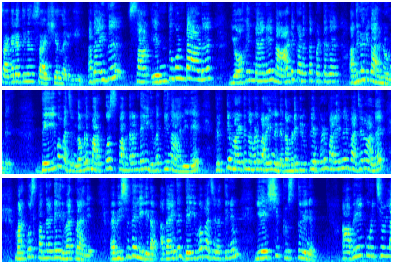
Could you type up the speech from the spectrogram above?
സകലത്തിനും സാക്ഷ്യം നൽകി. അതായത് എന്തുകൊണ്ടാണ് യോഹന്നാനെ നാട് കടത്തപ്പെട്ടത് അതിനൊരു കാരണമുണ്ട്. ദൈവവചനം നമ്മൾ മർക്കോസ് പന്ത്രണ്ട് ഇരുപത്തിനാലിൽ കൃത്യമായിട്ട് നമ്മൾ പറയുന്നുണ്ട്. നമ്മുടെ ഗ്രൂപ്പിൽ എപ്പോഴും പറയുന്ന ഒരു വചനമാണ് മർക്കോസ് പന്ത്രണ്ട് ഇരുപത്തിനാല്. വിശുദ്ധ ലിഖിതം അതായത് ദൈവവചനത്തിനും യേശു ക്രിസ്തുവിനും അവരെ കുറിച്ചുള്ള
